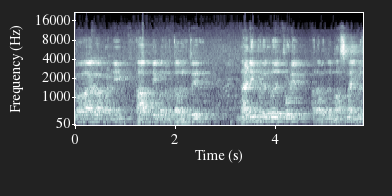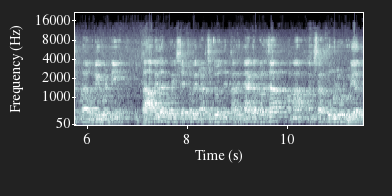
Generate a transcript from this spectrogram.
யோகா எல்லாம் பண்ணி காப்பி வந்து தவிர்த்து நடிப்பு என்பது தொழில். அதை வந்து பர்சனாக யூஸ் பண்ண முடிவு பண்ணி காலையில் போய் செட்டு போய் நடிச்சிட்டு வந்து கலை மேக்கப் கழிச்சா அம்மா மனுஷன் கும்பிட்டு கொண்டு முடியாது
